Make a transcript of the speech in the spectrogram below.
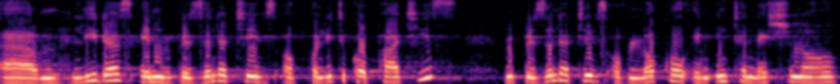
um, leaders and representatives of political parties, representatives of local and international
